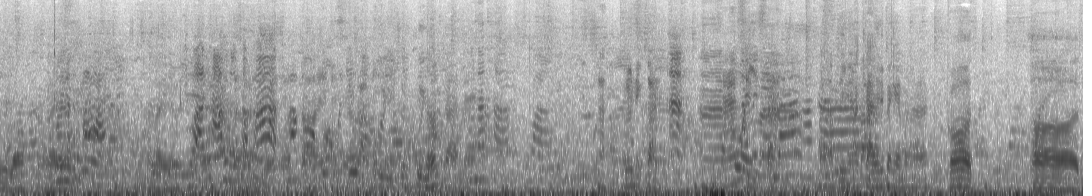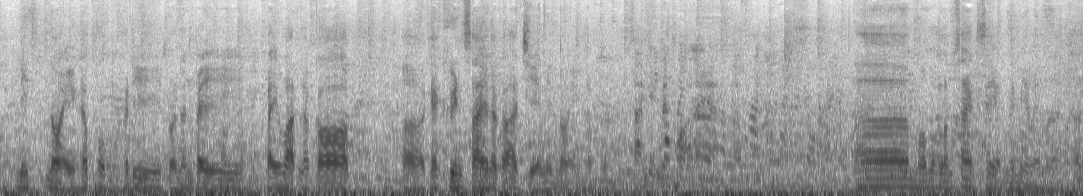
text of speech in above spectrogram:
มีเหรออะไรอะอะไรอะขอถามถึงสภาพภาพออกของวันนี้ฮะนะคะวางอะเรื่องนี้ก่อนอะห้าป่วยสี่ยังไงสามบ้างอาถาการมจริงอาการนี้เป็นไงบ้างฮะก็เอ่อนิดหน่อยครับผมพอดีตอนนั้นไปไปวัดแล้วก็เอ่อแค่คลื่นไส้แล้วก็อาเจียนนิดหน่อยครับผมสาเหตุเป็นเพราะอะไรอะครับเอ่อหมอบอกลำไส้อักเสบไม่มีอะไรมากครับ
